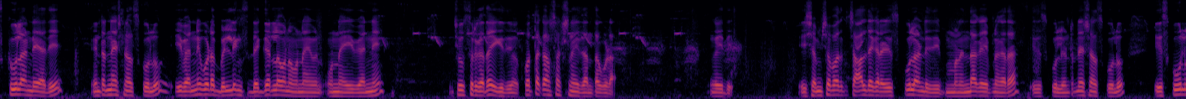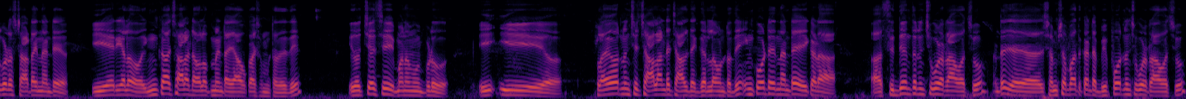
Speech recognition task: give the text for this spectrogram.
స్కూల్ అండి అది. International school. ఇవన్నీ కూడా బిల్డింగ్స్ దగ్గరలో ఉన్నాయి ఉన్నాయి ఇవన్నీ. చూస్తారు కదా ఇది కొత్త కన్స్ట్రక్షన్ ఇదంతా కూడా. ఇంకా ఇది. ఈ శంషాబాద్కి చాలా దగ్గర ఈ స్కూల్ అండి ఇది. మనం ఇందాక చెప్పిన కదా ఇది స్కూల్ ఇంటర్నేషనల్ స్కూలు. ఈ స్కూల్ కూడా స్టార్ట్ అయిందంటే ఈ ఏరియాలో ఇంకా చాలా డెవలప్మెంట్ అయ్యే అవకాశం ఉంటుంది ఇది. ఇది వచ్చేసి మనం ఇప్పుడు ఈ ఈ ఫ్లైఓవర్ నుంచి చాలా అంటే చాలా దగ్గరలో ఉంటుంది. ఇంకోటి ఏంటంటే ఇక్కడ ఆ, సిద్ధాంత నుంచి కూడా రావచ్చు. అంటే శంషాబాద్ కంటే బిఫోర్ నుంచి కూడా రావచ్చు.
